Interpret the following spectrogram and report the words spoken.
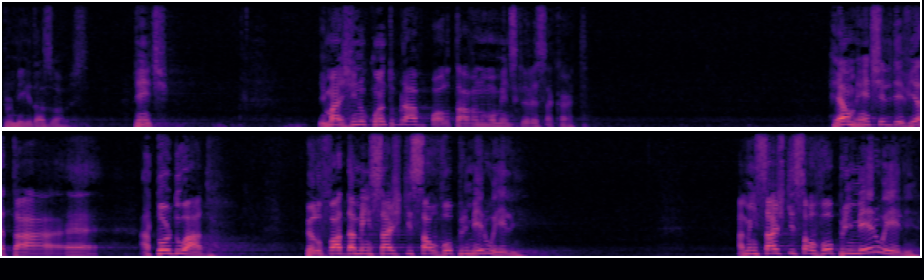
por meio das obras. Gente, imagina o quanto bravo Paulo estava no momento de escrever essa carta. Realmente ele devia estar é, atordoado pelo fato da mensagem que salvou primeiro ele. A mensagem que salvou primeiro ele,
